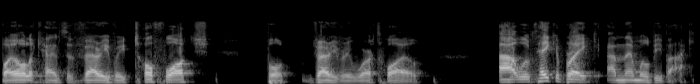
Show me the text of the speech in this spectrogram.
by all accounts, a very very tough watch, but very very worthwhile. Uh, we'll take a break and then we'll be back.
